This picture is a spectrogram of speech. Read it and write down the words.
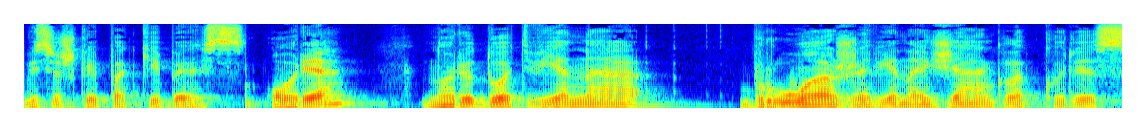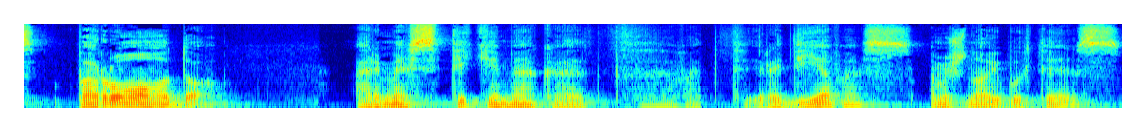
visiškai pakibęs ore, noriu duoti vieną bruožą, vieną ženklą, kuris parodo, ar mes tikime, kad vat, yra Dievas, amžinoji būtis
